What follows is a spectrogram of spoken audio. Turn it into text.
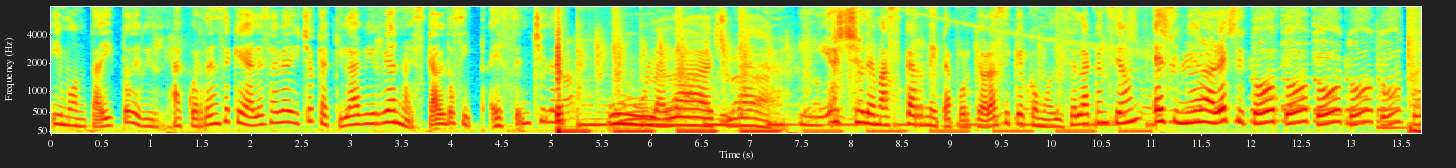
y montadito de birria. Acuérdense que ya les había dicho que aquí la birria no es caldosita, es enchiladita. Uh, la la, chulada. Y échale más carnita, porque ahora sí que como dice la canción, es sin miedo al éxito, todo, todo, todo, todo, todo.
